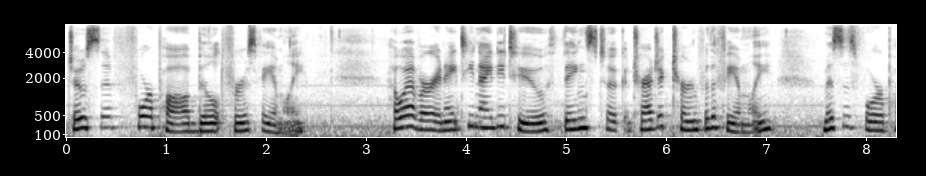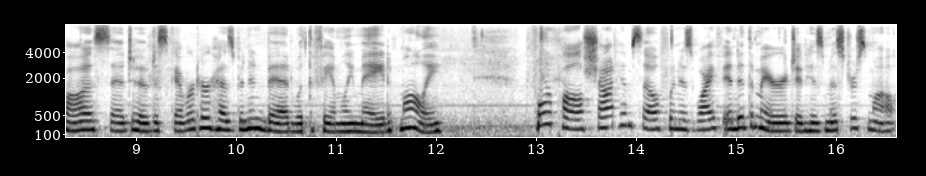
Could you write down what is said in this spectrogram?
Joseph Forepaugh built for his family. However, in 1892, things took a tragic turn for the family. Mrs. Forepaugh is said to have discovered her husband in bed with the family maid, Molly. Forepaugh shot himself when his wife ended the marriage and his mistress Mo-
